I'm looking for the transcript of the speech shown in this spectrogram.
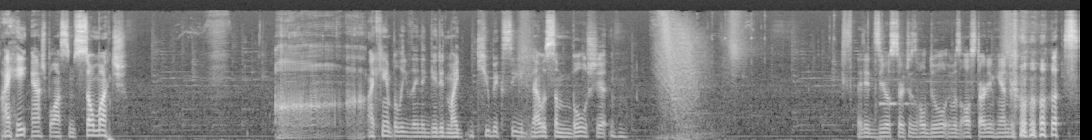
I hate Ash Blossom so much. I can't believe they negated my cubic seed. That was some bullshit. They did zero searches the whole duel. It was all starting hand draws.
